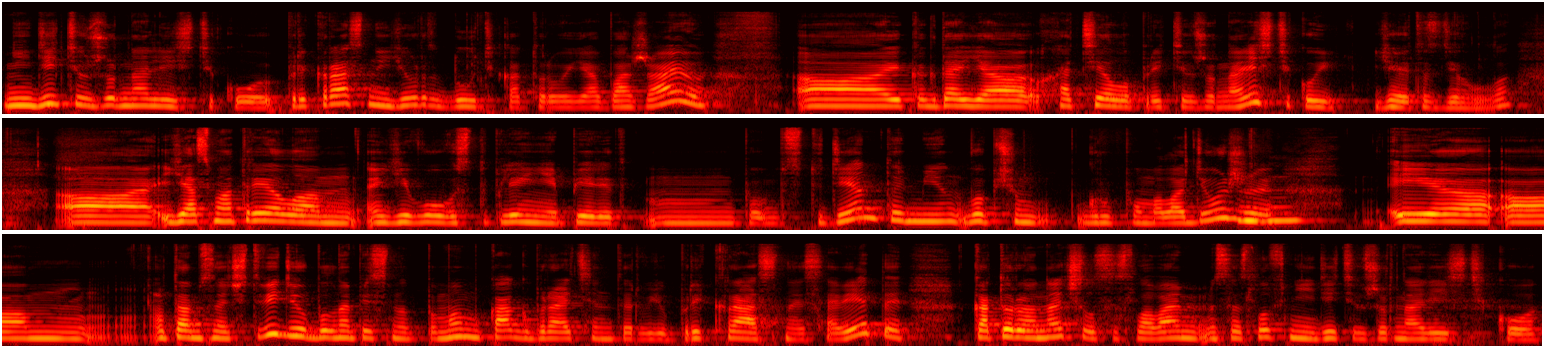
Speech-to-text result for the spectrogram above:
не идите в журналистику. Прекрасный Юр Дудь, которого я обожаю, э, и когда я хотела прийти в журналистику, я это сделала, э, я смотрела его выступление перед э, студентами, в общем, группу молодежи. И э, там, значит, видео было написано, по-моему, как брать интервью. Прекрасные советы, которые он начал со словами, со слов «не идите в журналистику».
